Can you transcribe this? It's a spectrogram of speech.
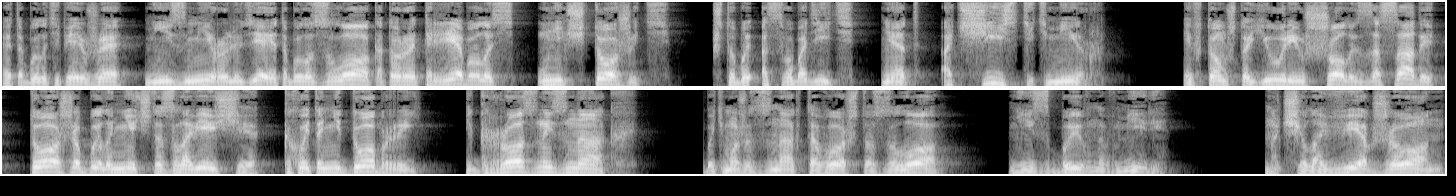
это было теперь уже не из мира людей, это было зло, которое требовалось уничтожить, чтобы освободить, нет, очистить мир. И в том, что Юрий ушел из засады, тоже было нечто зловещее, какой-то недобрый, и грозный знак, быть может, знак того, что зло неизбывно в мире. Но человек же он!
